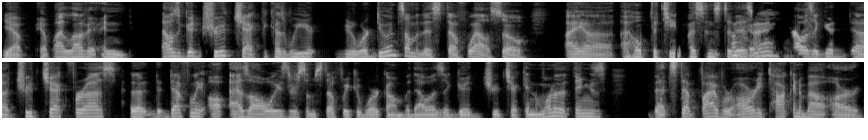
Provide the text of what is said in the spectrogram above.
Yep. Yep. I love it. And that was a good truth check because we, you know, we're doing some of this stuff well. So I, uh, I hope the team listens to this. Okay. That was a good uh, truth check for us. Uh, definitely, as always, there's some stuff we could work on, but that was a good truth check. And one of the things that step five, we're already talking about our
